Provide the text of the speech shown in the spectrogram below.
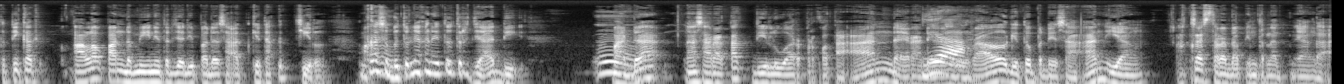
ketika kalau pandemi ini terjadi pada saat kita kecil, maka hmm. sebetulnya kan itu terjadi hmm. pada masyarakat di luar perkotaan, daerah-daerah yeah. rural gitu, pedesaan yang akses terhadap internetnya nggak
